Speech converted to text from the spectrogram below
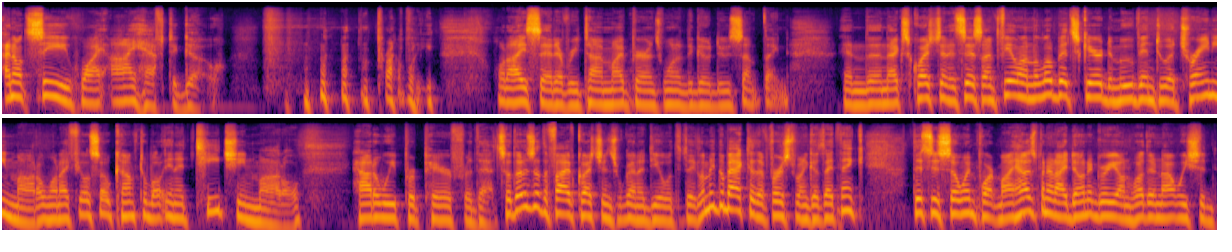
I don't see why I have to go. Probably what I said every time my parents wanted to go do something. And the next question is this I'm feeling a little bit scared to move into a training model when I feel so comfortable in a teaching model. How do we prepare for that? So, those are the five questions we're going to deal with today. Let me go back to the first one because I think this is so important. My husband and I don't agree on whether or not we should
